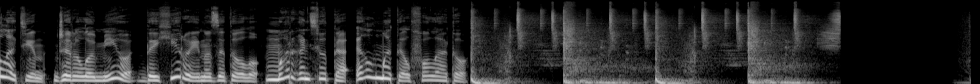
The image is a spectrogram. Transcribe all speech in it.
Фолатін – джерело міо, дехіроїнозетолу, марганцю та Л-метилфолату.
